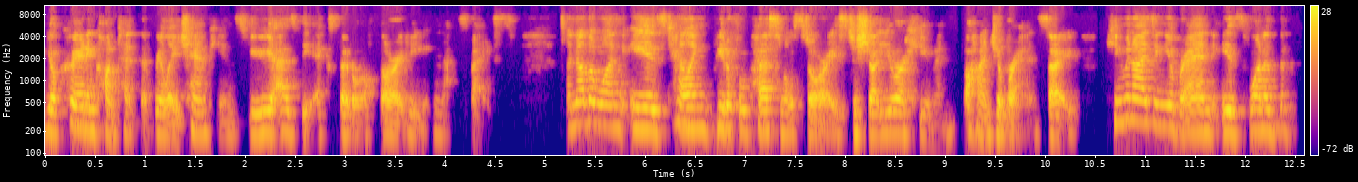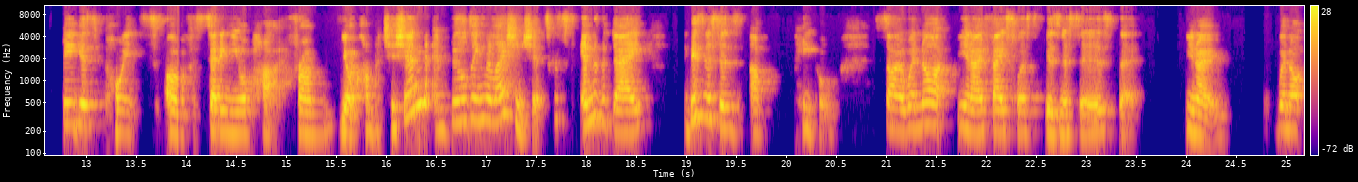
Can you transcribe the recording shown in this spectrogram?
you're creating content that really champions you as the expert or authority in that space. Another one is telling beautiful personal stories to show you're a human behind your brand. So humanizing your brand is one of the biggest points of setting you apart from your competition and building relationships because at the end of the day businesses are people. So we're not you know faceless businesses that you know we're not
